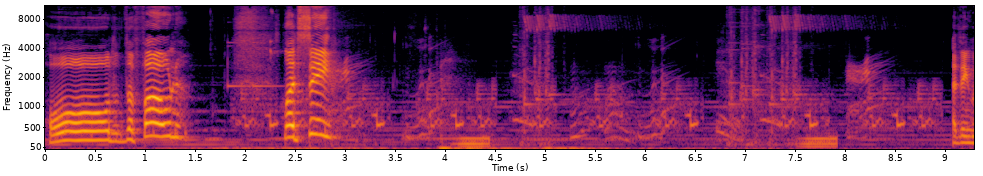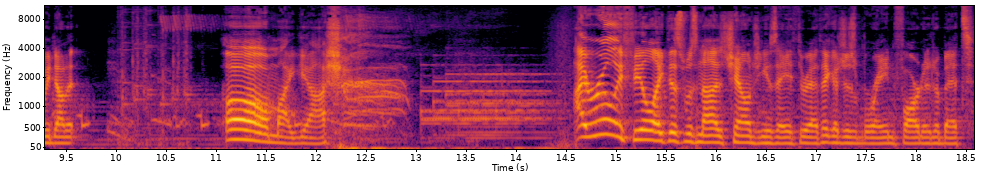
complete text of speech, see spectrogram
Hold the phone. Let's see. I think we done it. Oh my gosh. I really feel like this was not as challenging as A3. I think I just brain farted a bit.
